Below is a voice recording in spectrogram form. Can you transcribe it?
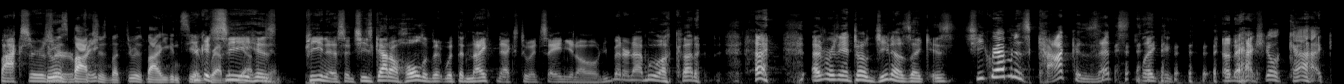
boxers. Through or his fake- boxers, but through his body, you can see you her can see Yeah, his yeah. penis, and she's got a hold of it with the knife next to it, saying, "You know, you better not move. I'll cut it." I, at first, I told Gina, I was like, "Is she grabbing his cock? Because that's like an actual cock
